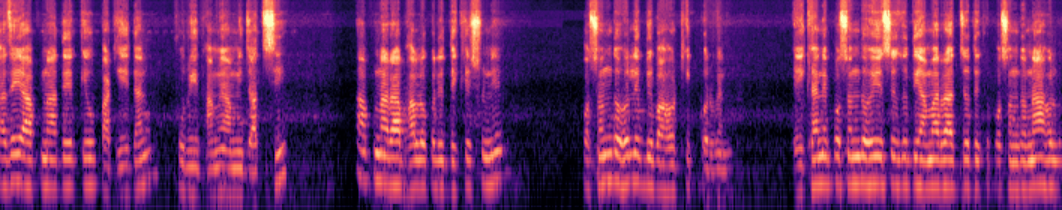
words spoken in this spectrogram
কাজেই আপনাদের কেউ পাঠিয়ে দেন, পুরী ধামে আমি যাচ্ছি। আপনারা ভালো করে দেখে শুনে পছন্দ হলে বিবাহ ঠিক করবেন। এইখানে পছন্দ হয়েছে যদি আমার রাজ্য দেখে পছন্দ না হলো,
